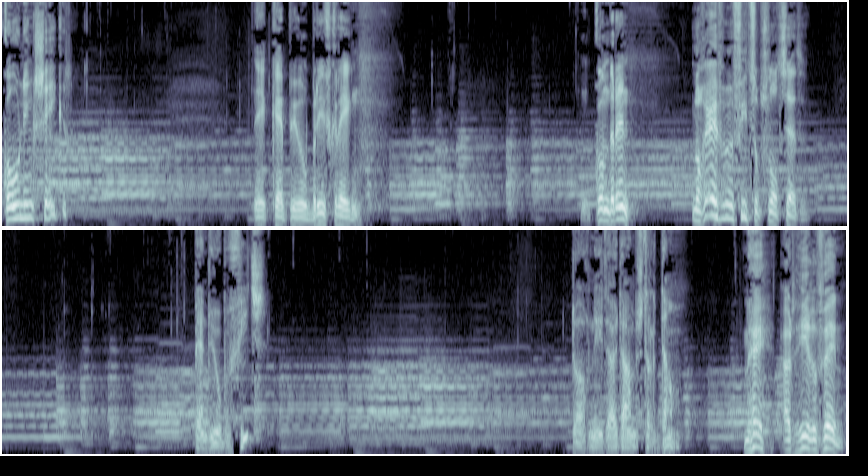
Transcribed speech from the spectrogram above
Koning zeker? Ik heb uw brief gekregen. Kom erin. Nog even mijn fiets op slot zetten. Bent u op een fiets? Toch niet uit Amsterdam? Nee, uit Heerenveen.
